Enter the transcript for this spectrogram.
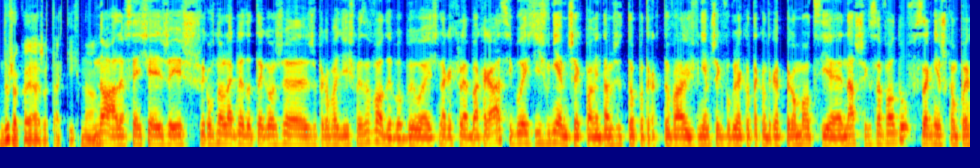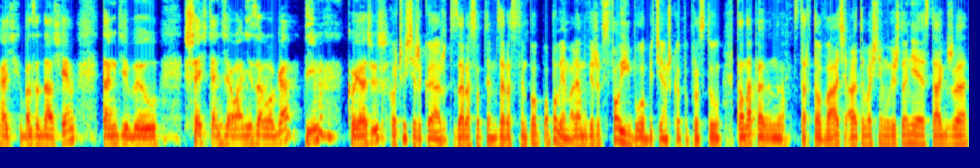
Dużo kojarzę takich, no. No, ale w sensie, że już równolegle do tego, że, że prowadziliśmy zawody, bo byłeś na Rechlebach raz i byłeś gdzieś w Niemczech. Pamiętam, że to potraktowałeś w Niemczech w ogóle jako taką trochę promocję naszych zawodów. Z Agnieszką pojechałeś chyba za Dasiem, tam gdzie był sześcian działanie załoga, team. Kojarzysz? Tylko oczywiście, że kojarzę. To zaraz o tym, zaraz o tym opowiem, ale ja mówię, że w swoich byłoby ciężko po prostu to na pewno startować, ale to właśnie mówię, że to nie jest tak, że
